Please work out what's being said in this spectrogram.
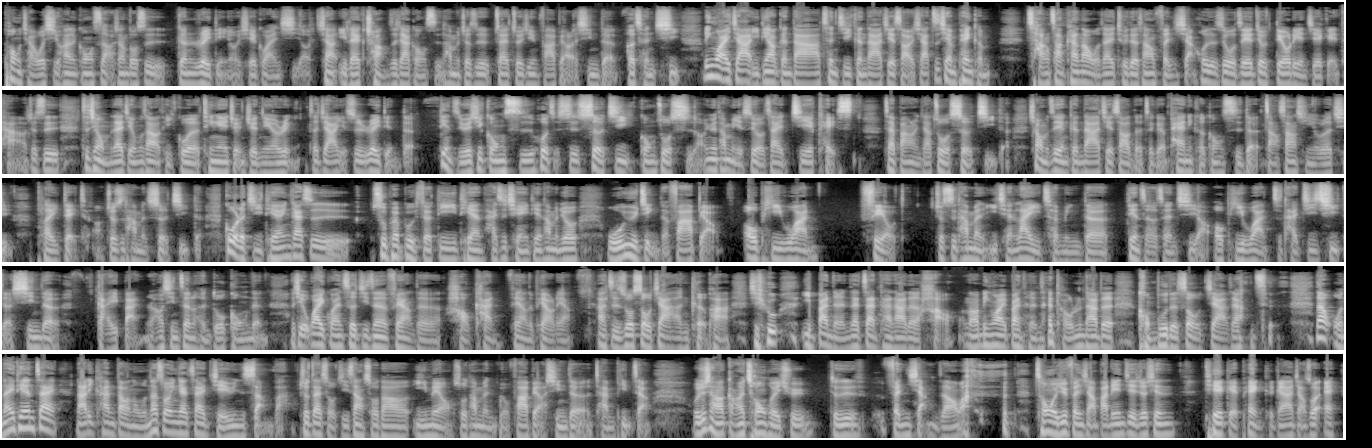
碰巧我喜欢的公司好像都是跟瑞典有一些关系哦，像 Electron 这家公司，他们就是在最近发表了新的合成器。另外一家一定要跟大家趁机跟大家介绍一下，之前 Pink 常常看到我在 Twitter 上分享，或者是我直接就丢链接给他，就是之前我们在节目上有提过的 Teenage Engineering 这家也是瑞典的。电子乐器公司或者是设计工作室啊，因为他们也是有在接 case，在帮人家做设计的。像我们之前跟大家介绍的这个 Panic 公司的掌上型游乐器 Playdate 啊，就是他们设计的。过了几天，应该是 Super Boost 的第一天还是前一天，他们就无预警的发表 OP One Field，就是他们以前赖以成名的电子合成器啊，OP One 这台机器的新的。改版，然后新增了很多功能，而且外观设计真的非常的好看，非常的漂亮。啊，只是说售价很可怕，几乎一半的人在赞叹它的好，然后另外一半的人在讨论它的恐怖的售价这样子。那我那一天在哪里看到呢？我那时候应该在捷运上吧，就在手机上收到 email 说他们有发表新的产品，这样我就想要赶快冲回去，就是分享，你知道吗？冲回去分享，把链接就先贴给 Pink，跟他讲说，哎，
